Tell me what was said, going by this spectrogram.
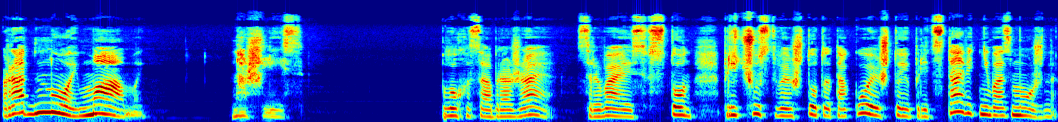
родной мамы, нашлись. Плохо соображая, срываясь в стон, предчувствуя что-то такое, что и представить невозможно,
